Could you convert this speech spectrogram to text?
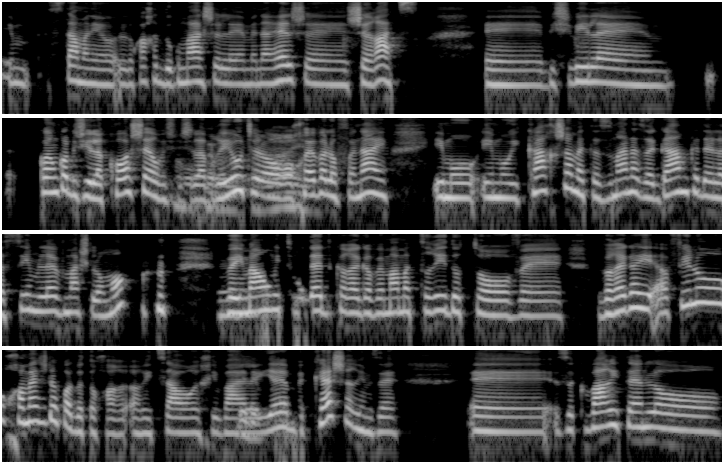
אם סתם אני לוקחת דוגמה של אה, מנהל ש, שרץ אה, בשביל אה, קודם כל בשביל הכושר, בשביל הבריאות שלו, הוא רוכב על אופניים, אם הוא, אם הוא ייקח שם את הזמן הזה גם כדי לשים לב מה שלמה, ועם מה הוא מתמודד כרגע ומה מטריד אותו, ו, ורגע אפילו חמש דקות בתוך הריצה או הרכיבה האלה, יהיה בקשר עם זה, אה, זה כבר ייתן לו,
